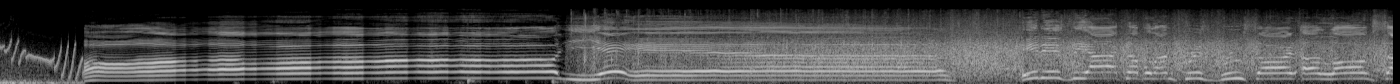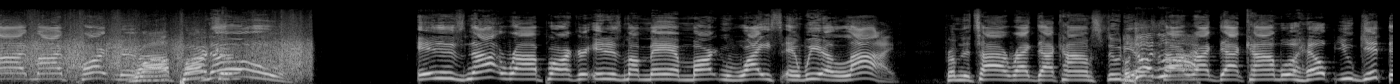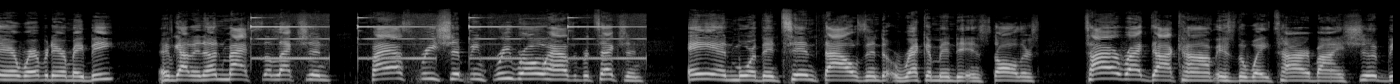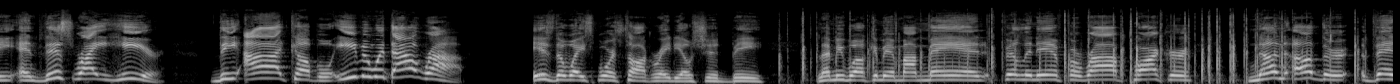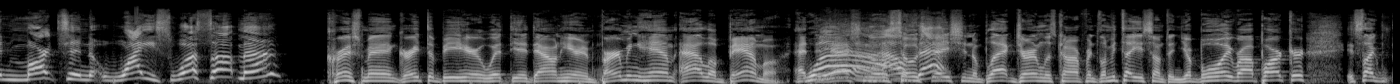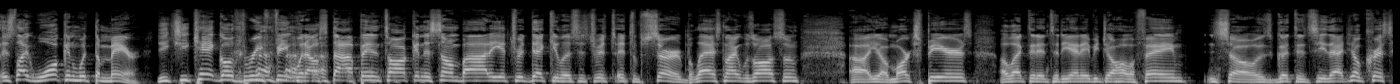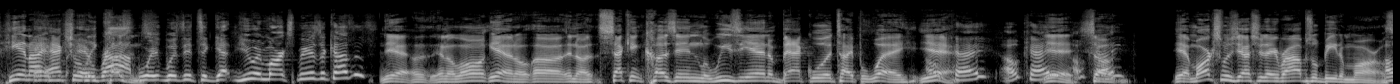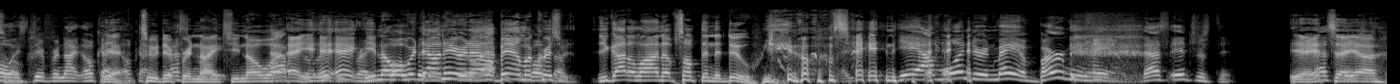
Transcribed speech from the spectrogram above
Oh, yeah. It is the odd couple. I'm Chris Broussard alongside my partner, Rob Parker. No. It is not Rob Parker. It is my man, Martin Weiss, and we are live from the TireRack.com studio. TireRack.com will help you get there wherever there may be. They've got an unmatched selection, fast free shipping, free road hazard protection, and more than 10,000 recommended installers. TireRack.com is the way tire buying should be. And this right here, the odd couple, even without Rob, is the way sports talk radio should be. Let me welcome in my man filling in for Rob Parker, none other than Martin Weiss. What's up, man? Chris, man, great to be here with you down here in Birmingham, Alabama at wow. the National Association that? of Black Journalists Conference. Let me tell you something. Your boy, Rob Parker, it's like it's like walking with the mayor. You, you can't go three feet without stopping and talking to somebody. It's ridiculous. It's, it's, it's absurd. But last night was awesome. Uh, you know, Marc Spears elected into the NABJ Hall of Fame. And so it was good to see that. You know, Chris, he and I and, actually and Rob, cousins. Was it to get you and Mark Spears are cousins? Yeah, uh, in a long, yeah, in a, uh, in a second cousin Louisiana backwood type of way. Yeah. Okay. Okay. Yeah. Okay. So. Yeah, Mark's was yesterday. Rob's will be tomorrow. Oh, so. it's different night. Okay. Yeah, okay. two different nights. You know what? Absolutely hey, hey, great. you know both what? We're down here in Alabama, Chris. You got to line up something to do. You know what I'm saying? Yeah, I'm wondering, man. Birmingham. That's interesting. Yeah, That's it's a.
